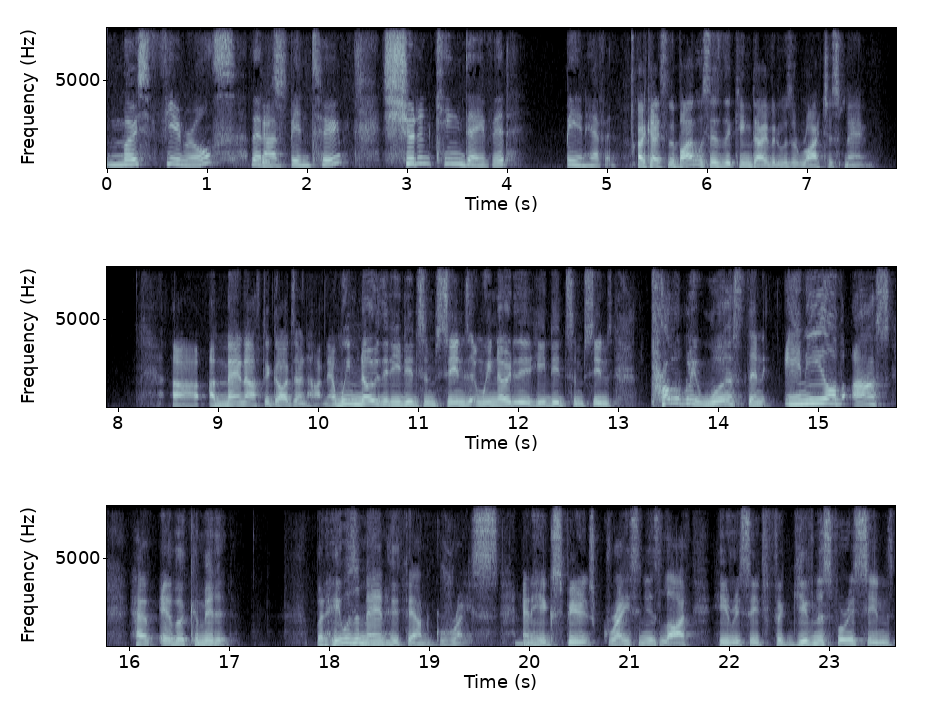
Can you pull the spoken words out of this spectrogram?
most funerals that yes. I've been to, shouldn't King David be in heaven? Okay. So, the Bible says that King David was a righteous man. Uh, a man after God's own heart. Now, we know that he did some sins, and we know that he did some sins probably worse than any of us have ever committed. But he was a man who found grace and he experienced grace in his life. He received forgiveness for his sins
